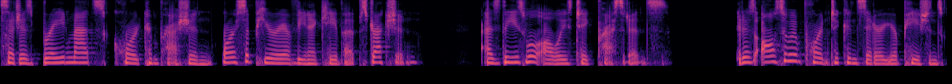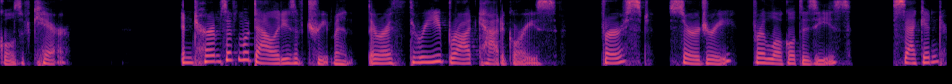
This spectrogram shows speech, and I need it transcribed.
such as brain mets, cord compression, or superior vena cava obstruction, as these will always take precedence. It is also important to consider your patient's goals of care. In terms of modalities of treatment, there are three broad categories. First, surgery for local disease. Second,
